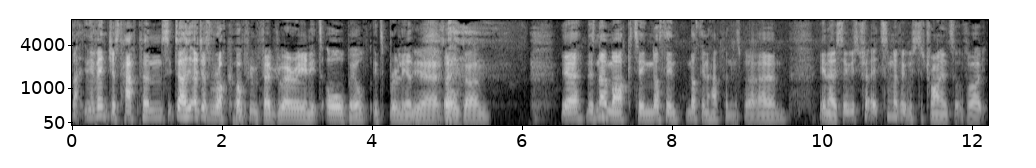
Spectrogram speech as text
event just happens. It, I just rock up in February, and it's all built. It's brilliant. Yeah, it's all done. yeah, there's no marketing, nothing, nothing happens. But um, you know, so it was tr- some of it was to try and sort of like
